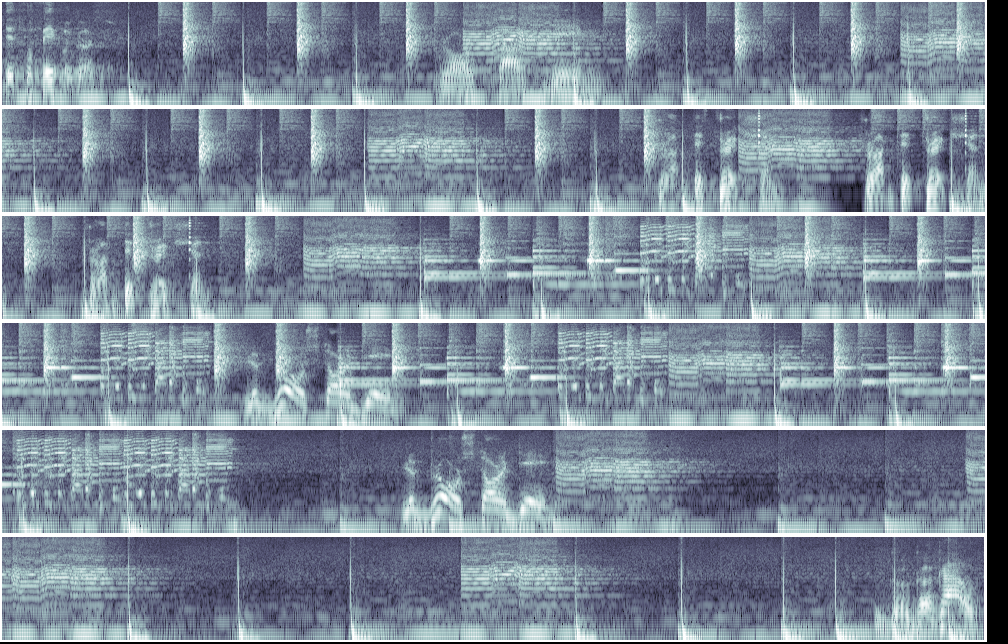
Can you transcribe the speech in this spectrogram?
C'est for trophées, vos. Brawl Stars Game. Drop destruction. Drop destruction. Drop destruction. all-star game Le Brawl Star Game Go, go, go!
